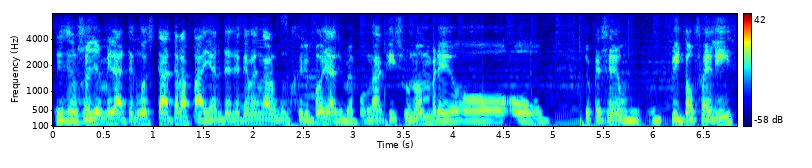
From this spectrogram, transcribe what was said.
y dices, oye, mira, tengo esta trapa y antes de que venga algún gilipollas y me ponga aquí su nombre o, o, yo qué sé, un, un pito feliz,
